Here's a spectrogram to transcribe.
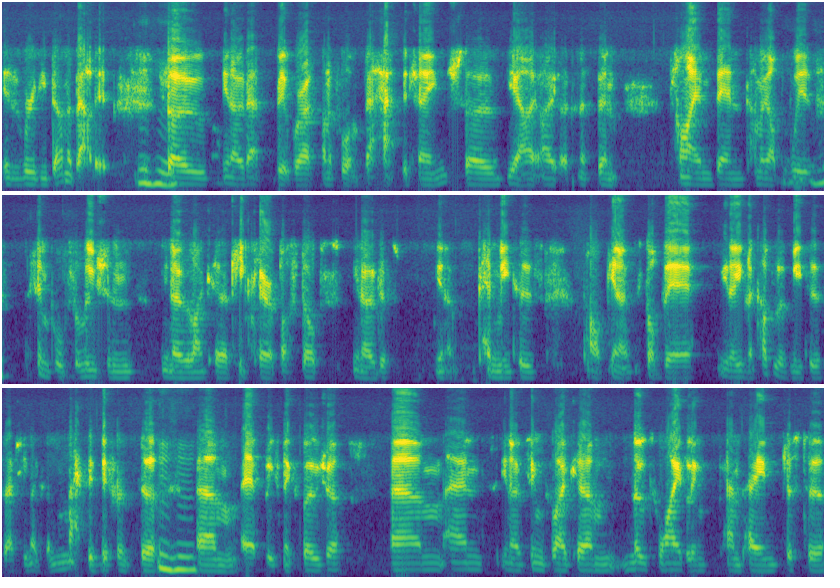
is really done about it. Mm-hmm. So, you know, that's the bit where I kind of thought that has to change. So, yeah, I, I kind of spent time then coming up with mm-hmm. simple solutions, you know, like uh, keep clear at bus stops, you know, just, you know, 10 meters, park, you know, stop there. You know, even a couple of meters actually makes a massive difference to mm-hmm. um, air pollution exposure. Um, and, you know, things like um, no to idling campaign, just to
